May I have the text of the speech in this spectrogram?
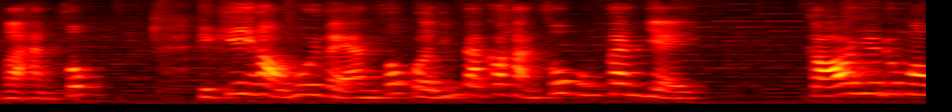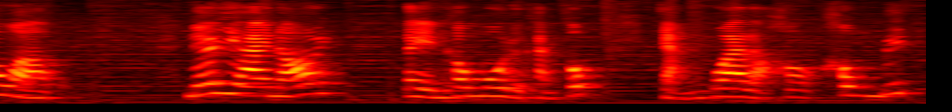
và hạnh phúc. Thì khi họ vui vẻ, hạnh phúc là chúng ta có hạnh phúc không các anh chị? Có chứ, đúng không ạ? À? nếu như ai nói tiền không mua được hạnh phúc, chẳng qua là họ không biết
